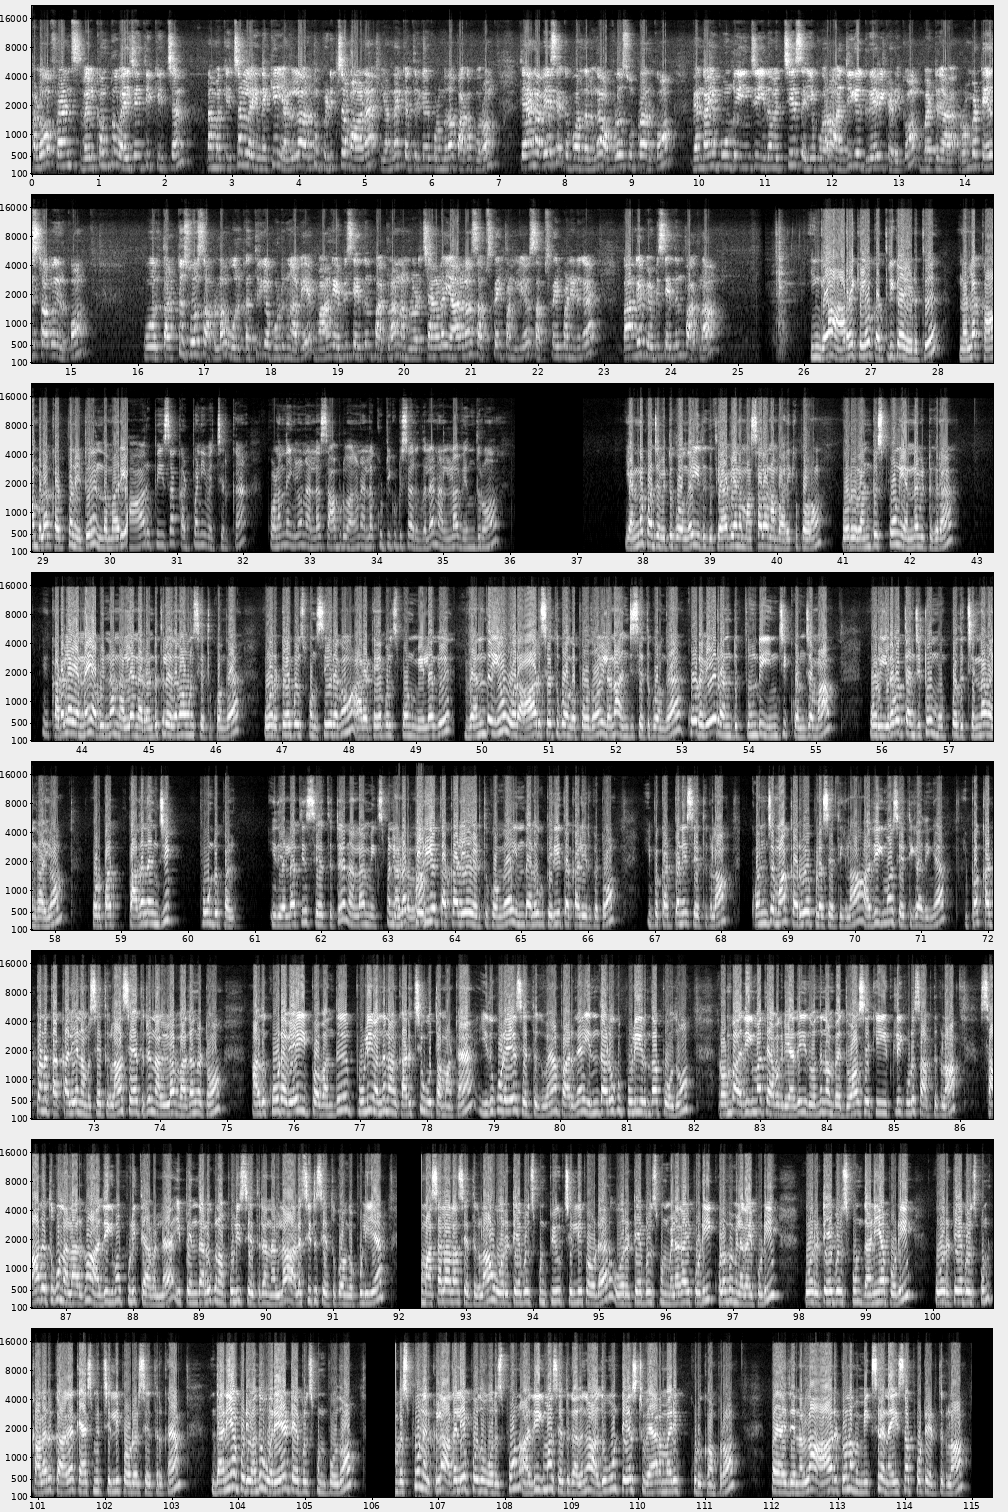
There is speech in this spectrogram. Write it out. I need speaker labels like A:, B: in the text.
A: Hello friends welcome to Vaijayanthi kitchen நம்ம கிச்சனில் இன்னைக்கு எல்லாருக்கும் பிடிச்சமான எண்ணெய் கத்திரிக்காய் குழம்பு தான் பார்க்க போகிறோம் தேங்காவே சேர்க்க போகிறது இல்லைங்க. அவ்வளோ சூப்பராக இருக்கும். வெங்காயம் பூண்டு இஞ்சி இதை வச்சே செய்ய போகிறோம் அதிக கிரேவி கிடைக்கும். பட் ரொம்ப டேஸ்ட்டாகவும் இருக்கும். ஒரு தட்டு சோறு சாப்பிட்லாம். ஒரு கத்திரிக்காய் போட்டுக்கினாவே வாங்க எப்படி செய்யுதுன்னு பார்க்கலாம். நம்மளோட சேனலை யாரெல்லாம் சப்ஸ்கிரைப் பண்ணலையோ சப்ஸ்கிரைப் பண்ணிடுங்க. வாங்க இப்போ எப்படி செய்யுதுன்னு பார்க்கலாம். இங்கே அரை கிலோ கத்திரிக்காய் எடுத்து நல்லா காம்பெல்லாம் கட் பண்ணிவிட்டு இந்த மாதிரி ஆறு பீஸாக கட் பண்ணி வச்சுருக்கேன். குழந்தைங்களும் நல்லா சாப்பிடுவாங்க. நல்லா குட்டி குட்டிஸாக இருக்கிறதுல நல்லா வெந்துடும் எண்ணெய் கொஞ்சம் விட்டுக்கோங்க. இதுக்கு தேவையான மசாலா நம்ம அரைக்க போகிறோம் ஒரு ரெண்டு ஸ்பூன் எண்ணெய் விட்டுக்கிறேன். இது கடலை எண்ணெய் அப்படின்னா நல்லெண்ணெய். ரெண்டுத்தில் எதனா ஒன்று சேர்த்துக்கோங்க. ஒரு டேபிள் ஸ்பூன் சீரகம் அரை டேபிள் ஸ்பூன் மிளகு. வெந்தயம் ஒரு ஆறு சேர்த்துக்கோங்க போதும். இல்லைன்னா அஞ்சு சேர்த்துக்கோங்க. கூடவே ரெண்டு துண்டு இஞ்சி கொஞ்சமாக ஒரு இருபத்தஞ்சு டு முப்பது சின்ன வெங்காயம் ஒரு பத் பதினஞ்சு பூண்டு பல் இது எல்லாத்தையும் சேர்த்துட்டு நல்லா மிக்ஸ் பண்ணி நல்லா பெரிய தக்காளியாக எடுத்துக்கோங்க. இந்த அளவுக்கு பெரிய தக்காளி இருக்கட்டும். இப்போ கட் பண்ணி சேர்த்துக்கலாம். கொஞ்சமாக கருவேப்பிலை சேர்த்திக்கலாம். அதிகமாக சேர்த்திக்காதீங்க. இப்போ கட் பண்ண தக்காளியை நம்ம சேர்த்துக்கலாம். சேர்த்துட்டு நல்லா வதங்கட்டும். அது கூடவே இப்போ வந்து புளி வந்து நான் கரைச்சி ஊற்ற மாட்டேன். இது கூடவே சேர்த்துக்குவேன். பாருங்கள் இந்த அளவுக்கு புளி இருந்தால் போதும். ரொம்ப அதிகமாக தேவை கிடையாது. இது வந்து நம்ம தோசைக்கு இட்லி கூட சாப்பிட்டுக்கலாம். சாதத்துக்கும் நல்லாயிருக்கும் அதிகமாக புளி தேவையில்ல. இப்போ இந்த அளவுக்கு நான் புளி சேர்த்துட்டேன். நல்லா அலசிட்டு சேர்த்துக்கோங்க புளியை. மசாலாலாம் சேர்த்துக்கலாம். ஒரு tablespoon pure chilli powder ஒரு டேபிள் ஸ்பூன் மிளகாய் பொடி குழம்பு மிளகாய் பொடி ஒரு டேபிள் ஸ்பூன் தனியா பொடி ஒரு டேபிள் ஸ்பூன் கலருக்காக காஷ்மீர் சில்லி பவுடர் சேர்த்துருக்கேன். தனியா பொடி வந்து ஒரே டேபிள் ஸ்பூன் போதும். நம்ம ஸ்பூன் இருக்குல்ல அதிலே போதும். ஒரு ஸ்பூன் அதிகமாக சேர்த்துக்காதுங்க. அதுவும் டேஸ்ட் வேறு மாதிரி கொடுக்கும். அப்புறம் இப்போ இது நல்லா ஆறட்டும். நம்ம மிக்சியில் நைஸாக போட்டு எடுத்துக்கலாம்.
